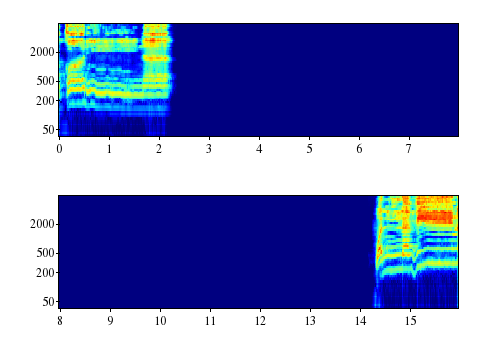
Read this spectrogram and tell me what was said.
قرينا والذين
